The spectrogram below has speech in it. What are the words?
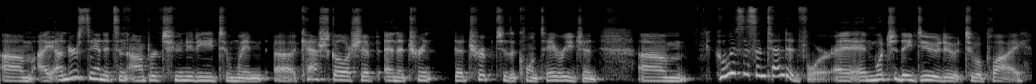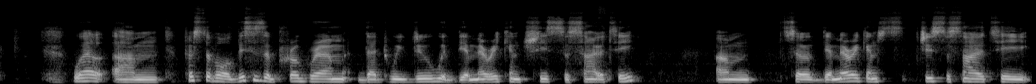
Um, I understand it's an opportunity to win a cash scholarship and a, tri- a trip to the Comté region. Um, who is this intended for, and what should they do to to apply? Well, um, first of all, this is a program that we do with the American Cheese Society. Um, so the American Cheese Society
